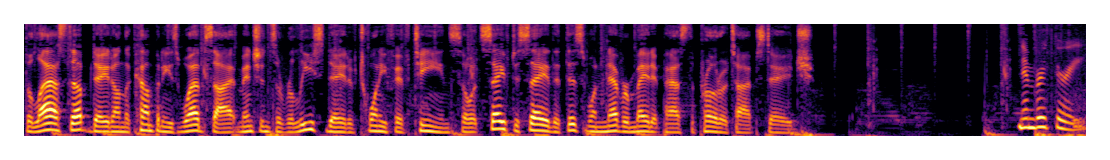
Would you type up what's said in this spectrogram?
The last update on the company's website mentions a release date of 2015, so it's safe to say that this one never made it past the prototype stage. Number 3.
